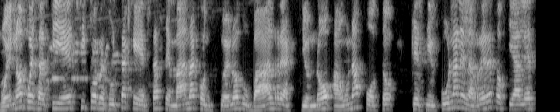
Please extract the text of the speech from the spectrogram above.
Bueno, pues así es, chicos. Resulta que esta semana Consuelo Duval reaccionó a una foto que circulan en las redes sociales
